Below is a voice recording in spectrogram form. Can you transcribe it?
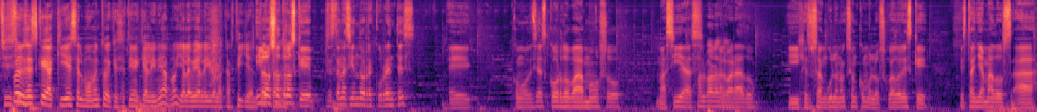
sí, sí, Pues sí. es que aquí es el momento de que se tiene que alinear, ¿no? Ya le había leído la cartilla. Y los otros que se están haciendo recurrentes, eh, como decías, Córdoba, Mozo, Macías, Alvarado. Alvarado. y Jesús Angulo, ¿no? Que son como los jugadores que están llamados a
